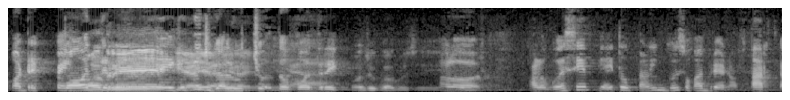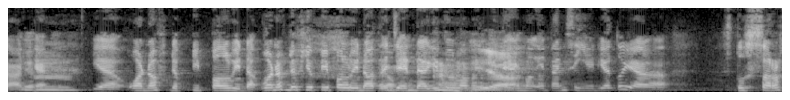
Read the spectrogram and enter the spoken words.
Podrick Payne. Podrick, Podrick, itu iya, juga iya, lucu iya, tuh iya. Podrick. Podrick bagus sih. Kalau kalau gue sih ya itu paling gue suka Brienne of Tarth kan Iya. kayak Hmm. ya one of the people without one of the few people without Yang- agenda gitu loh maksudnya Iya. kayak emang intensinya dia tuh ya to serve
